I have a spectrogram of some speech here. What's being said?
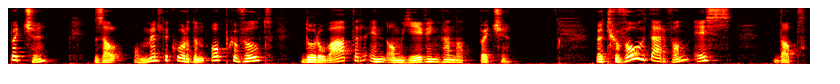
putje zal onmiddellijk worden opgevuld door water in de omgeving van dat putje. Het gevolg daarvan is dat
